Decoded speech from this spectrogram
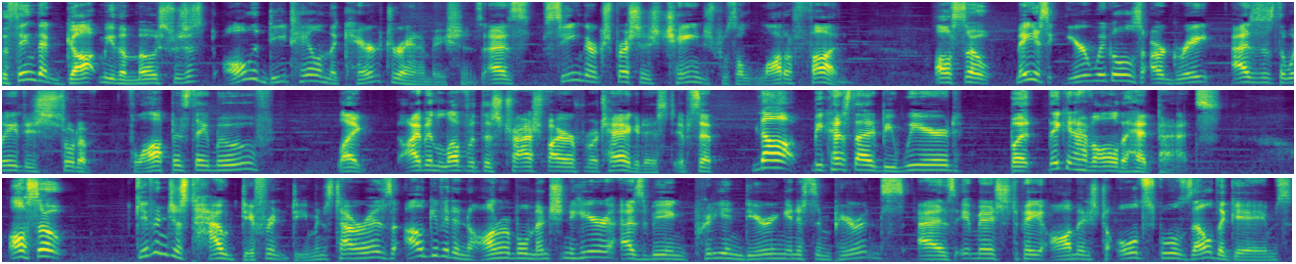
The thing that got me the most was just all the detail in the character animations, as seeing their expressions change was a lot of fun. Also, Mae's ear wiggles are great, as is the way they just sort of flop as they move. Like, I'm in love with this trash fire protagonist, except not because that'd be weird, but they can have all the head pats. Also, given just how different Demon's Tower is, I'll give it an honorable mention here as being pretty endearing in its appearance, as it managed to pay homage to old school Zelda games,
